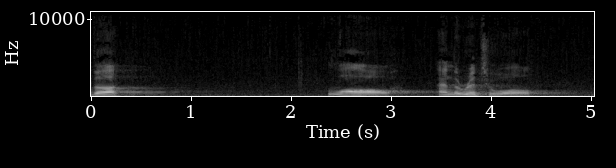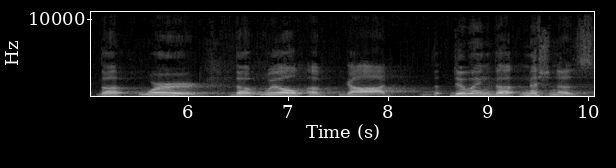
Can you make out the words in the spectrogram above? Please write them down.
the law and the ritual, the word, the will of God, doing the mitzvahs,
